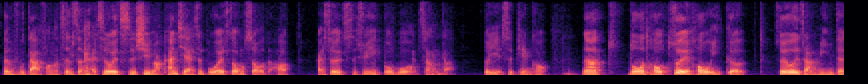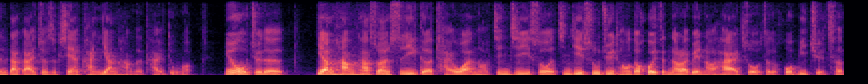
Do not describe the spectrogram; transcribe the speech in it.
政府大方的政策还是会持续嘛，看起来是不会松手的哈，还是会持续一波波往上打，所以也是偏空。那多头最后一个最后一盏明灯，大概就是现在看央行的态度哈，因为我觉得央行它算是一个台湾哈经济所有经济数据通通都汇整到那边，然后它来做这个货币决策，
